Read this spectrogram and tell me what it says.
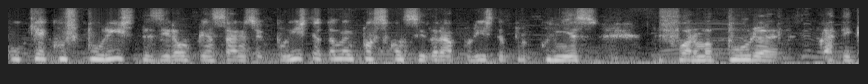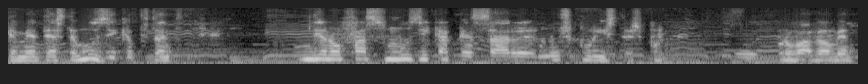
o que é que os puristas irão pensar em ser purista, eu também posso considerar purista porque conheço de forma pura praticamente esta música. Portanto, eu não faço música a pensar nos puristas, porque provavelmente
